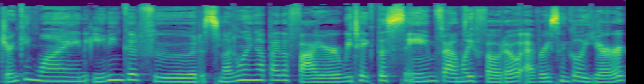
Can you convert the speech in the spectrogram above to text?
drinking wine, eating good food, snuggling up by the fire. We take the same family photo every single year.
